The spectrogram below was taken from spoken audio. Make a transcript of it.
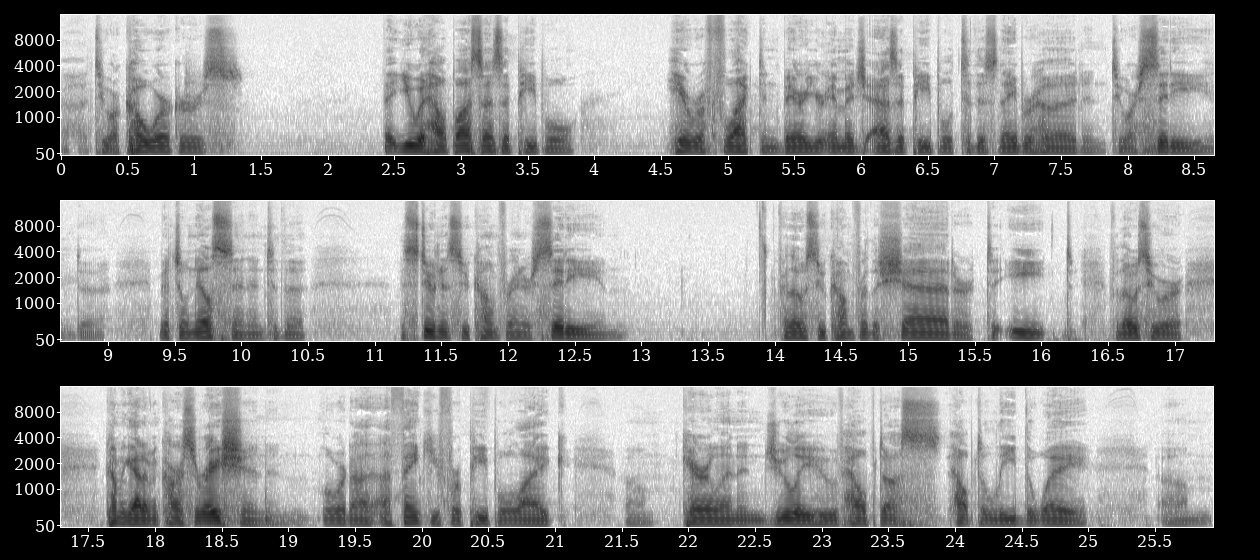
uh, to our coworkers. That you would help us as a people here reflect and bear your image as a people to this neighborhood and to our city and to Mitchell Nilsson and to the, the students who come for inner city and for those who come for the shed or to eat, for those who are coming out of incarceration. Lord, I, I thank you for people like um, Carolyn and Julie who've helped us, helped to lead the way um,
